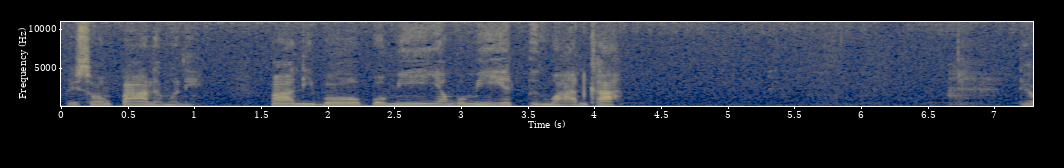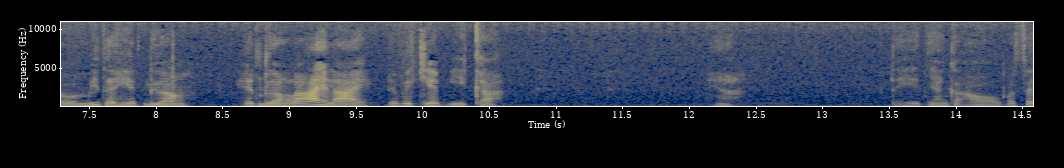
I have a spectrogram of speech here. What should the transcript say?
ไปสองปลาแล้วมื้อนี้ปลานี่บ่บ่มียังบ่มีเห็ดผึ่งหวานค่ะ เดี๋ยวมีแต่เห็ดเหลืองเห็ดเหลืองหลายหลายเดี๋ยวไปเก็บอีกค่ะเนี่ยแต่เห็ดยังก็เอามาใส่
